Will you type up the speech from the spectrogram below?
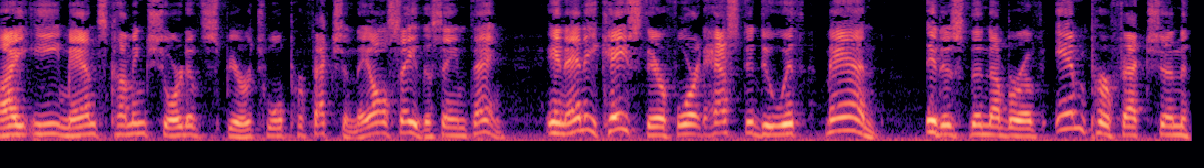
i.e., man's coming short of spiritual perfection. They all say the same thing. In any case, therefore, it has to do with man. It is the number of imperfection,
